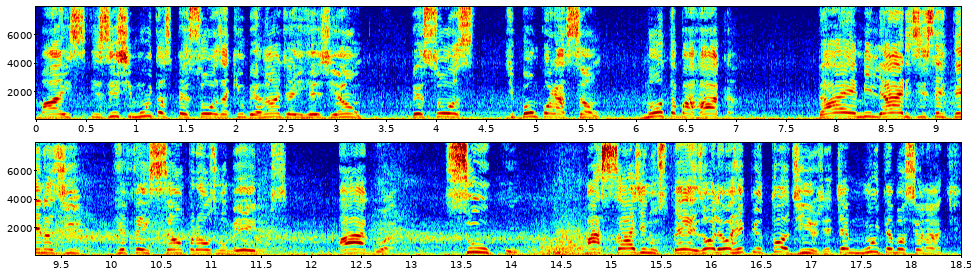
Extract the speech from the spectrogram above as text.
Mas existe muitas pessoas aqui em Uberlândia e região, pessoas de bom coração, monta barraca, dá é, milhares e centenas de refeição para os romeiros, água, suco, massagem nos pés. Olha, eu arrepio todinho, gente. É muito emocionante.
